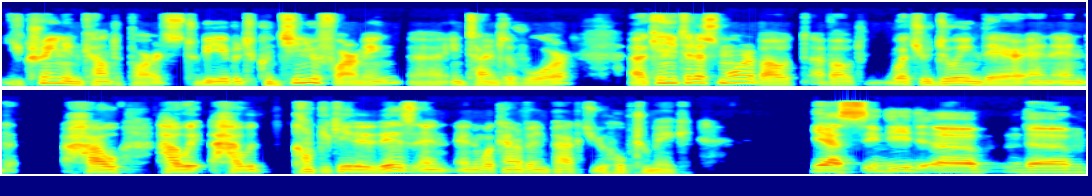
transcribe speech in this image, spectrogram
Ukrainian counterparts to be able to continue farming uh, in times of war. Can you tell us more about about what you're doing there and and how how it how complicated it is and and what kind of impact you hope to make? Yes, indeed. the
